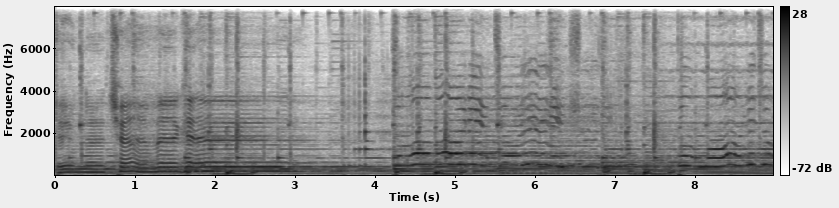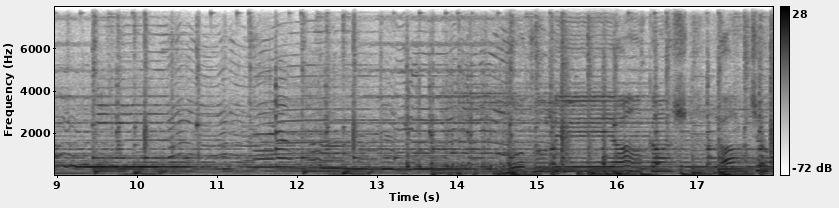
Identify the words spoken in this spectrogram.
টেনেছে মেঘে আকাশ লাজুক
